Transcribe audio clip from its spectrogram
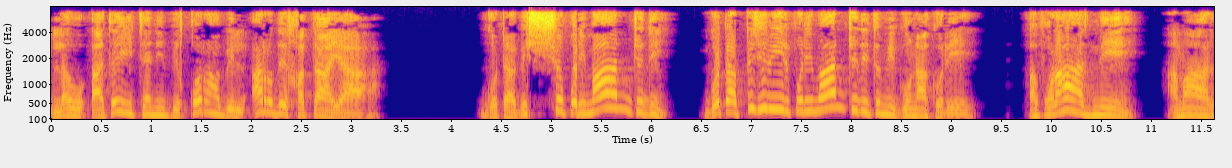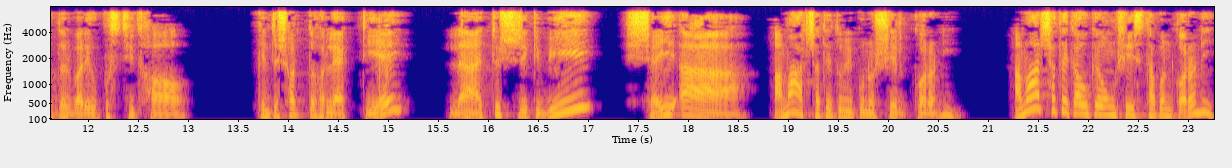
লাউ আতাইটানি বিকরাবিল আরদে খতায়া। গোটা বিশ্ব পরিমাণ যদি, গোটা পৃথিবীর পরিমাণ যদি তুমি গুণা করে, অপরাধ নিয়ে আমার দরবারে উপস্থিত হও। কিন্তু শর্ত হলো একটি বি আমার সাথে তুমি কোনো শের করনি। আমার সাথে কাউকে অংশ স্থাপন করনি।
